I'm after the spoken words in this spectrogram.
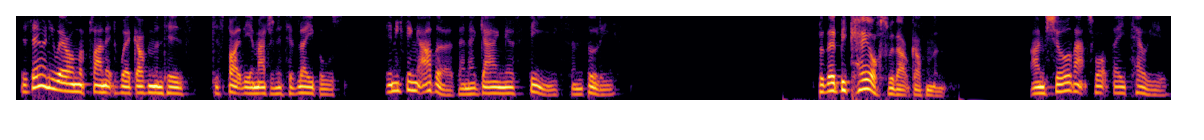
Is there anywhere on the planet where government is, despite the imaginative labels, anything other than a gang of thieves and bullies. But there'd be chaos without government. I'm sure that's what they tell you.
